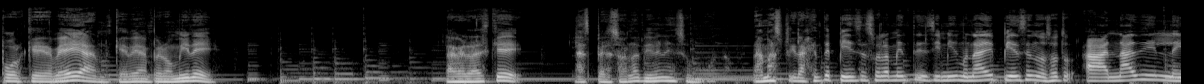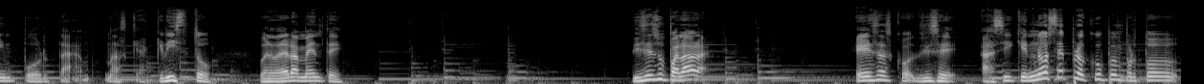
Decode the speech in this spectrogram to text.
porque vean, que vean, pero mire, la verdad es que las personas viven en su mundo. Nada más la gente piensa solamente en sí mismo, nadie piensa en nosotros, a nadie le importamos más que a Cristo, verdaderamente. Dice su palabra, esas cosas, dice, Así que no se preocupen por todo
